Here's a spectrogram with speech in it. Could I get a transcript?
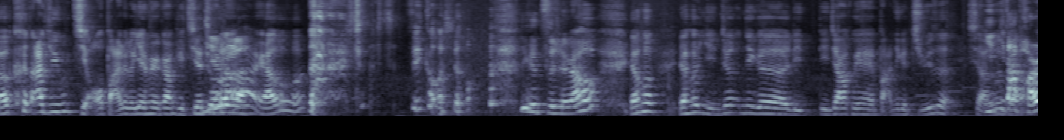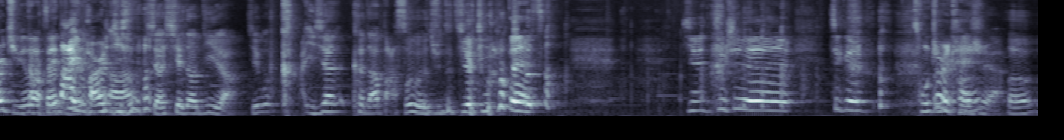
然后柯达就用脚把这个烟灰缸给接住了然后贼搞笑那个姿势，然后然后然后尹正那个李李家辉还把那个橘子想一一大盘儿橘子，贼大一盘儿橘子。啊想卸到地上，结果咔一下，柯达把所有的橘子接住了。对，就就是这个从这儿开始，嗯，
